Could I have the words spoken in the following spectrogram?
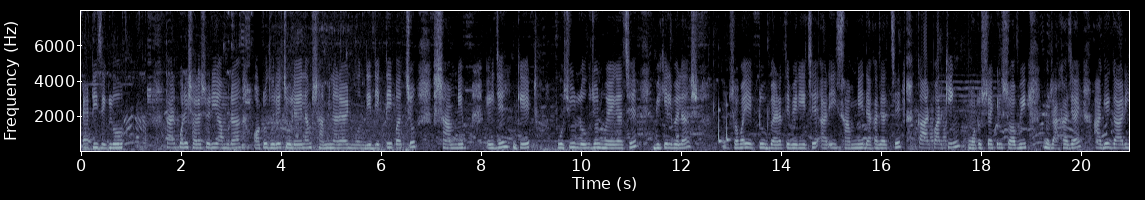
প্যাটিস এগুলো তারপরে সরাসরি আমরা অটো ধরে চলে এলাম স্বামীনারায়ণ মন্দির। দেখতেই পাচ্ছ, সামনে এই যে গেট প্রচুর লোকজন হয়ে গেছে। বিকেলবেলা সবাই একটু বেড়াতে বেরিয়েছে আর এই সামনে দেখা যাচ্ছে কার পার্কিং মোটরসাইকেল সবই রাখা যায়। আগে গাড়ি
